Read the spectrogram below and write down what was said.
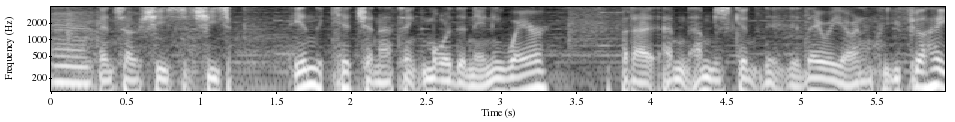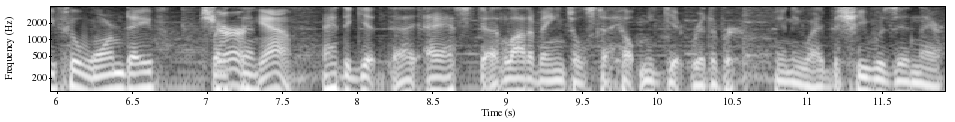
And so she's she's in the kitchen, I think, more than anywhere. But I, I'm, I'm just gonna. There we are. You feel how you feel warm, Dave? Sure, then? yeah. I had to get. I asked a lot of angels to help me get rid of her. Anyway, but she was in there,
